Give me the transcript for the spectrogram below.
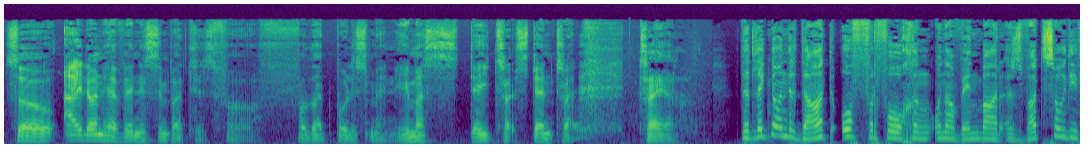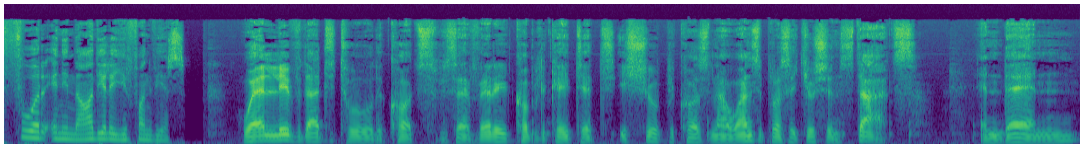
So I don't have any sympathies for for that policeman. He must stay stand tri- trial. Dit lyk nou inderdaad of vervolging onverwenbaar is. Wat sou die voor- en die nadele hiervan wees? Well, leave that to the courts. It's a very complicated issue because now once the prosecution starts and then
